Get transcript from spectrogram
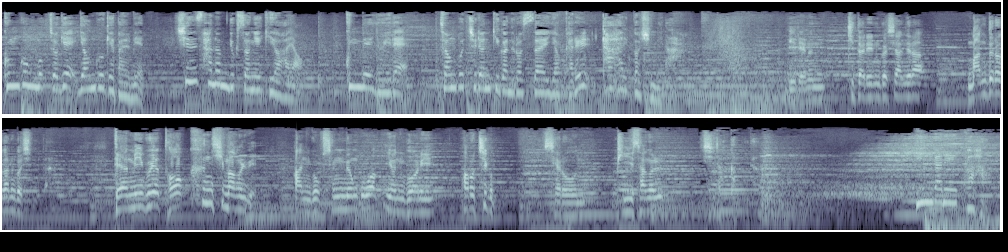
공공 목적의 연구 개발 및 신산업 육성에 기여하여 국내 유일의 정부 출연 기관으로서의 역할을 다할 것입니다. 미래는 기다리는 것이 아니라 만들어가는 것입니다. 대한민국의 더 큰 희망을 위해 한국생명공학연구원이 바로 지금 새로운 비상을 시작합니다. 인간의 과학.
